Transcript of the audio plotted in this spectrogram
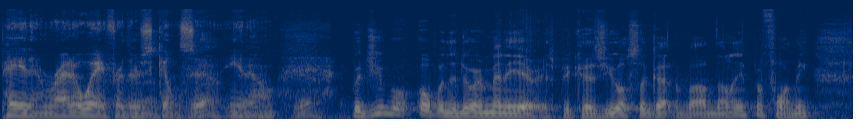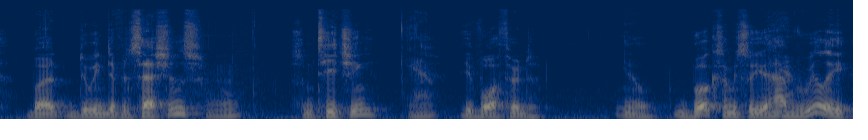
pay them right away for their skill set. you know. But you opened the door in many areas because you also got involved not only in performing, but doing different sessions, some teaching. Yeah. You've authored, you know, books. I mean, so you have really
